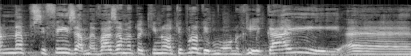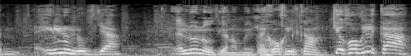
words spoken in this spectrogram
αν ψηφίζαμε, βάζαμε το κοινό, τι προτιμούν, γλυκά ή, ε, ή λουλούδια; Ε, λουλούδια νομίζω. Εγώ γλυκά. Και εγώ γλυκά.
